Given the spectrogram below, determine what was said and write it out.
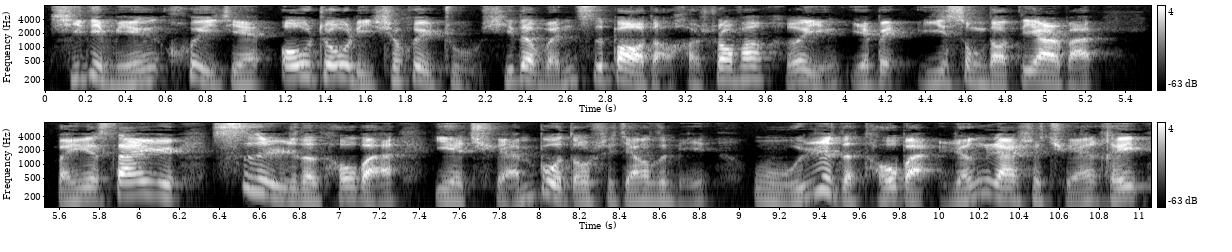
习近平会见欧洲理事会主席的文字报道和双方合影，也被移送到第二版。本月三日、四日的头版也全部都是江泽民，五日的头版仍然是全黑，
